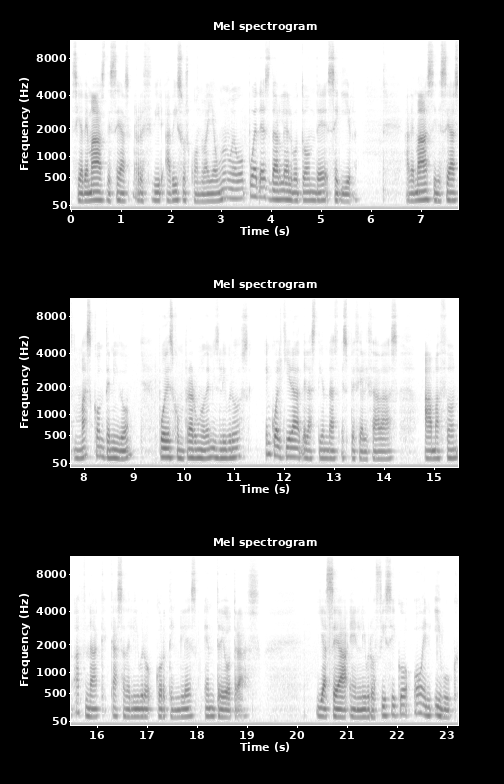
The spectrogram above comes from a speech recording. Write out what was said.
Si además deseas recibir avisos cuando haya uno nuevo, puedes darle al botón de seguir. Además, si deseas más contenido, puedes comprar uno de mis libros en cualquiera de las tiendas especializadas Amazon, AFNAC, Casa de Libro, Corte Inglés, entre otras, ya sea en libro físico o en ebook,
